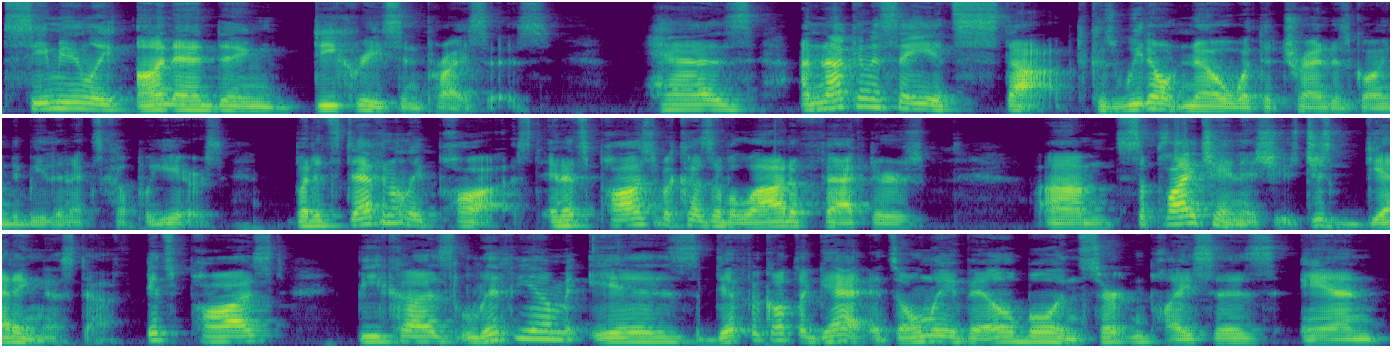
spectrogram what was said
seemingly unending decrease in prices has, I'm not going to say it's stopped because we don't know what the trend is going to be the next couple years, but it's definitely paused. And it's paused because of a lot of factors um, supply chain issues, just getting this stuff. It's paused because lithium is difficult to get. It's only available in certain places, and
